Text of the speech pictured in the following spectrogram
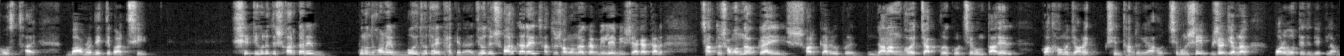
অবস্থায় বা আমরা দেখতে পাচ্ছি, সেটি হলে তো সরকারের কোনো ধরনের বৈধতাই থাকে না। যেহেতু সরকার এই ছাত্র সমন্বয়করা মিলেমিশে একাকার, ছাত্র সমন্বয়করাই সরকারের উপরে নানানভাবে চাপ প্রয়োগ করছে এবং তাদের কথা অনুযায়ী অনেক সিদ্ধান্ত নেওয়া হচ্ছে এবং সেই বিষয়টি আমরা পরবর্তীতে দেখলাম।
